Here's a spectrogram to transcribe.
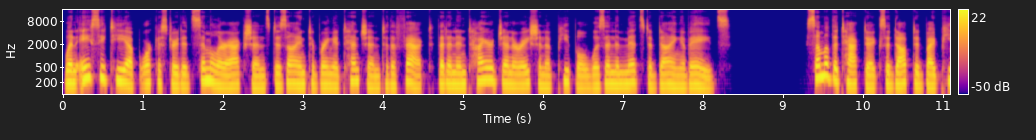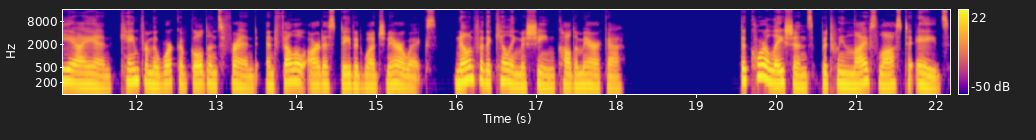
when ACT UP orchestrated similar actions designed to bring attention to the fact that an entire generation of people was in the midst of dying of AIDS. Some of the tactics adopted by PAIN came from the work of Goldin's friend and fellow artist David Wojnarowicz, known for the killing machine called America. The correlations between lives lost to AIDS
